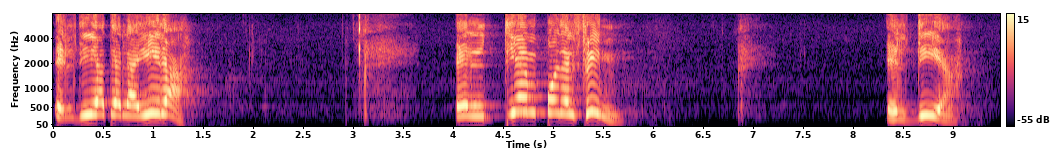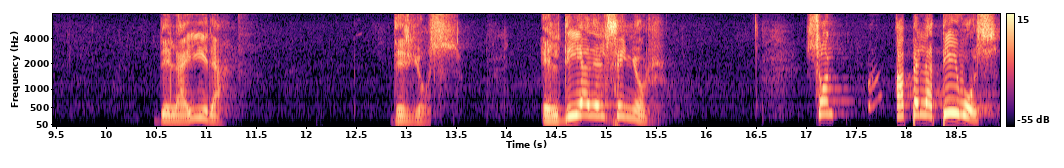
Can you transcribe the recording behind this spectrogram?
el día de la ira el tiempo del fin, el día de la ira de Dios, el día del Señor. Son apelativos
